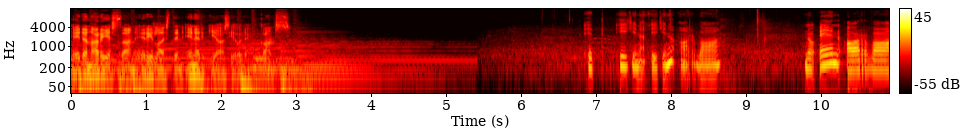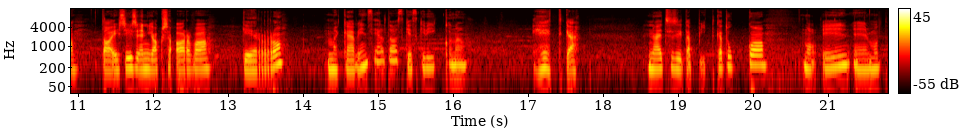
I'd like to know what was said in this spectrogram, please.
heidän arjessaan erilaisten energia-asioiden kanssa. Et ikinä ikinä arvaa. No en arvaa, tai siis en jaksa arvaa. Kerro. Mä kävin siellä taas keskiviikkona. Hetkä. Näit sä sitä pitkätukkoa? No en, en, mutta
